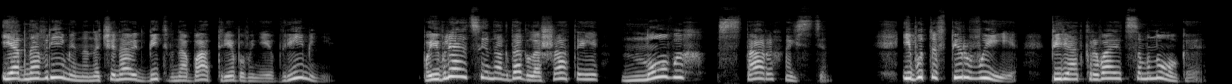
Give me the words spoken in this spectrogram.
и одновременно начинают бить в набат требования времени, появляются иногда глашатые новых старых истин. И будто впервые переоткрывается многое,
